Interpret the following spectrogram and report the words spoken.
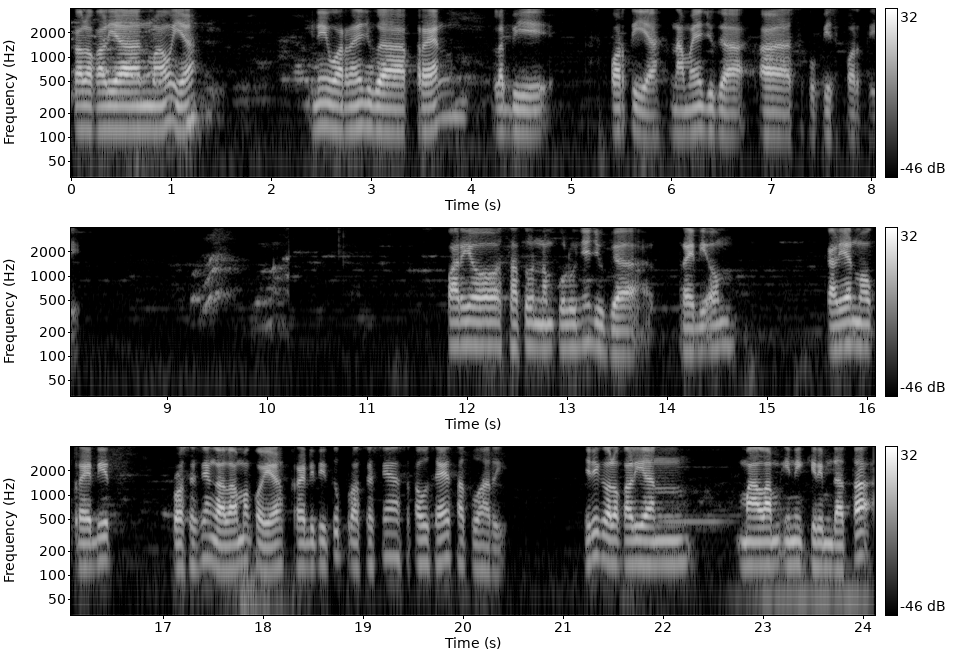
Kalau kalian mau ya ini warnanya juga keren lebih sporty ya. Namanya juga uh, Scoopy Sporty Vario 160 nya juga ready om kalian mau kredit prosesnya nggak lama kok ya kredit itu prosesnya setahu saya satu hari jadi kalau kalian malam ini kirim data,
